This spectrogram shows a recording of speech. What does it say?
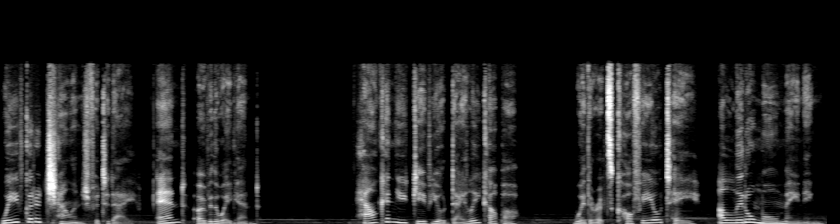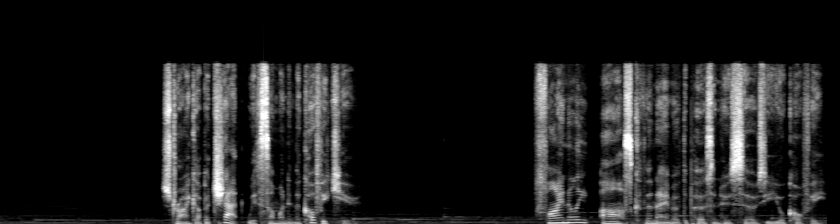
We've got a challenge for today and over the weekend. How can you give your daily cuppa whether it's coffee or tea, a little more meaning. Strike up a chat with someone in the coffee queue. Finally, ask the name of the person who serves you your coffee.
